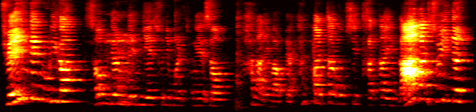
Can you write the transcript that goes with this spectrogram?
죄인된 우리가 성전된 예수님을 통해서 하나님 앞에 한 발자국씩 가까이 나아갈 수 있는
